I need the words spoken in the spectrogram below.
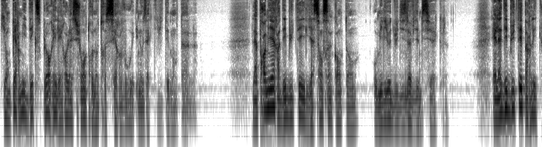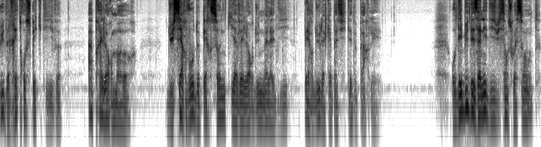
qui ont permis d'explorer les relations entre notre cerveau et nos activités mentales. La première a débuté il y a 150 ans, au milieu du XIXe siècle. Elle a débuté par l'étude rétrospective, après leur mort, du cerveau de personnes qui avaient, lors d'une maladie, perdu la capacité de parler. Au début des années 1860,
